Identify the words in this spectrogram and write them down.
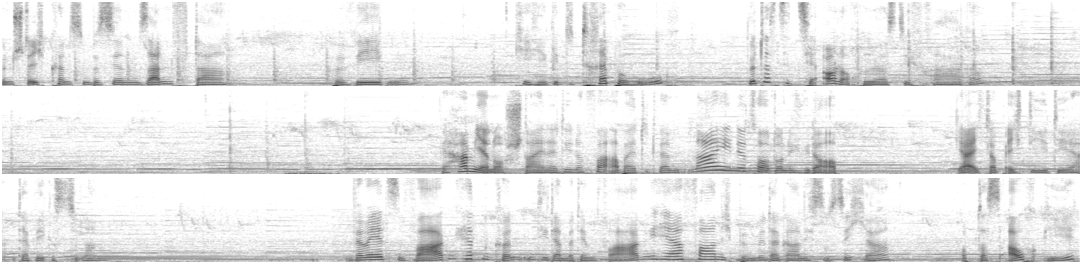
wünschte, ich könnte es ein bisschen sanfter bewegen. Okay, hier geht die Treppe hoch. Wird das jetzt hier auch noch höher, ist die Frage. Wir haben ja noch Steine, die noch verarbeitet werden. Nein, jetzt haut doch nicht wieder ab. Ja, ich glaube echt, die, die, der Weg ist zu lang. Wenn wir jetzt einen Wagen hätten, könnten die da mit dem Wagen herfahren. Ich bin mir da gar nicht so sicher, ob das auch geht.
